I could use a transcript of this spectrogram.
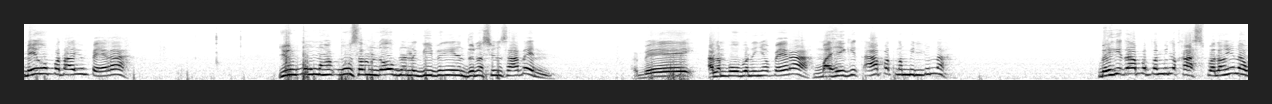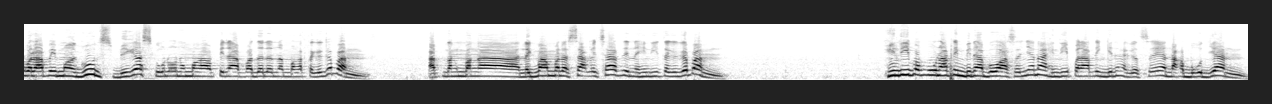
mayroon pa tayong pera. Yung pong mga kusang loob na nagbibigay ng donasyon sa atin. Abe, alam po ba ninyo pera? Mahigit apat na milyon na. Mahigit apat na milyon, cash pa lang yun na. Wala pa yung mga goods, bigas, kung ano mga pinapadala ng mga tagagapan. At ng mga nagmamalasakit sa atin na hindi tagagapan. Hindi pa po natin binabawasan yan ha. Hindi pa natin ginagatsa yan. Nakabukod yan.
